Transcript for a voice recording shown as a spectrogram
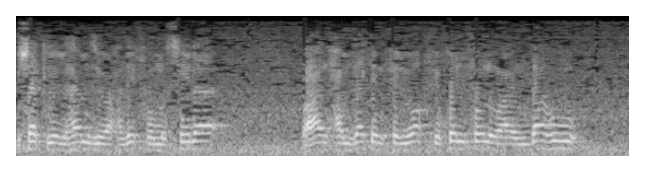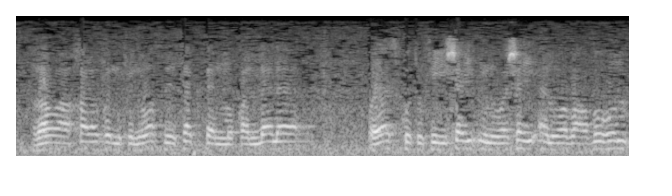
بشكل الهمز واحذفه مسهلا وعن حمزة في الوقف خلف وعنده روى خلف في الوصل سكتا مقللا ويسكت في شيء وشيئا وبعضهم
